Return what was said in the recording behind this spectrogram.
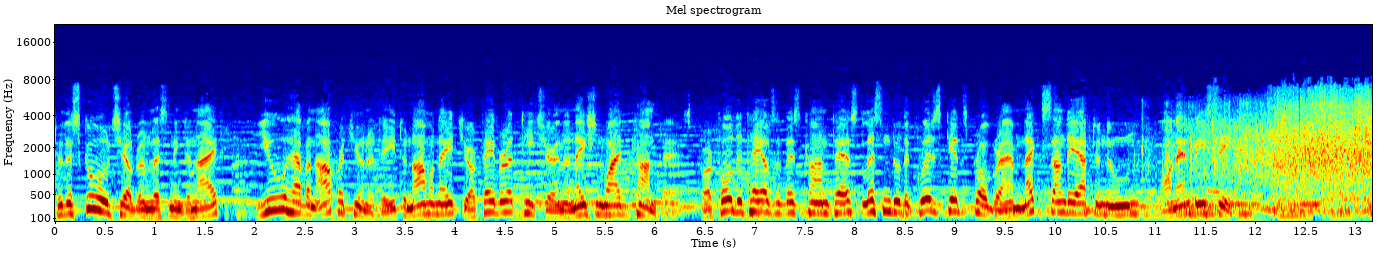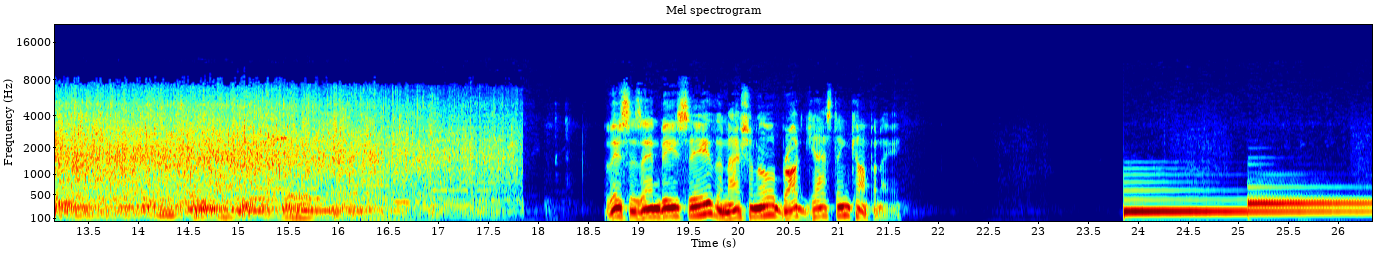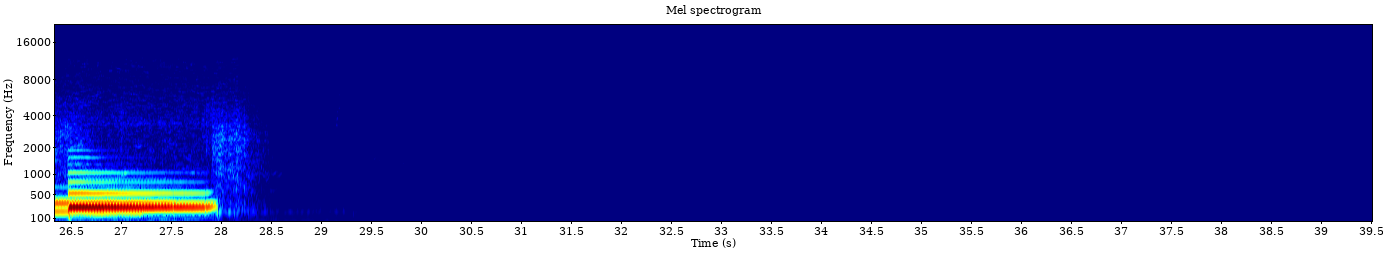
To the school children listening tonight, you have an opportunity to nominate your favorite teacher in a nationwide contest. For full details of this contest, listen to the Quiz Kids program next Sunday afternoon on NBC. This is NBC, the national broadcasting company.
